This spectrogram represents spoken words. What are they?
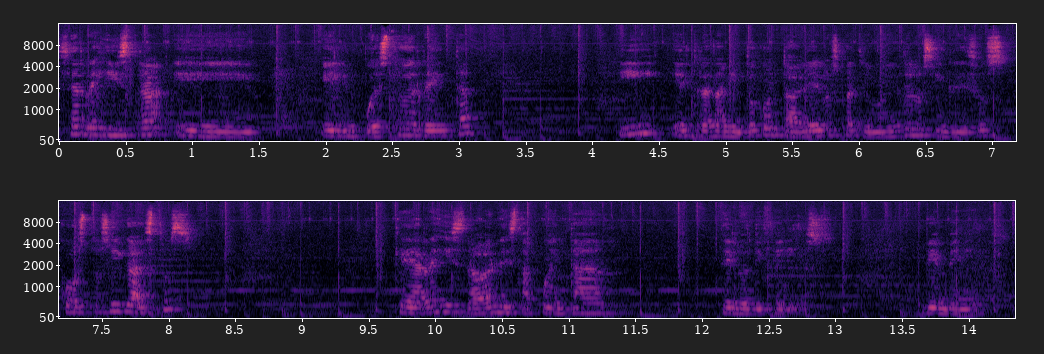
se registra eh, el impuesto de renta y el tratamiento contable de los patrimonios de los ingresos, costos y gastos queda registrado en esta cuenta de los diferidos. Bienvenidos.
